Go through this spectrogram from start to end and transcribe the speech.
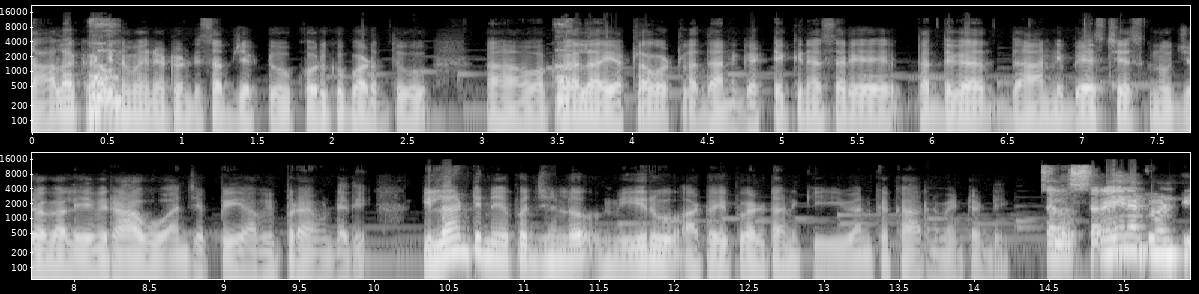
చాలా కఠినమైనటువంటి సబ్జెక్టు కొరుకు పడద్దు. ఆ, ఒకవేళ ఎట్లా కొట్లా దాన్ని గట్టెక్కినా సరే పెద్దగా దాన్ని బేస్ చేసుకుని ఉద్యోగాలు ఏమి రావు అని చెప్పి అభిప్రాయం ఉండేది. ఇలాంటి నేపథ్యంలో మీరు అటువైపు వెళ్ళటానికి వెనక కారణం ఏంటండి? చాలా సరైనటువంటి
